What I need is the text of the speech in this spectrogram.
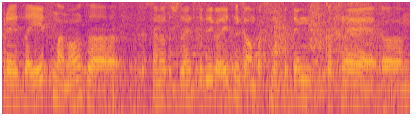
prezajetna no, za, vseeno za študente tretjega letnika, ampak smo potem kasneje um,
